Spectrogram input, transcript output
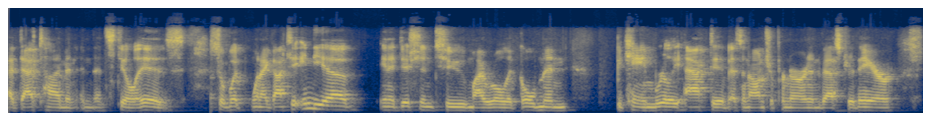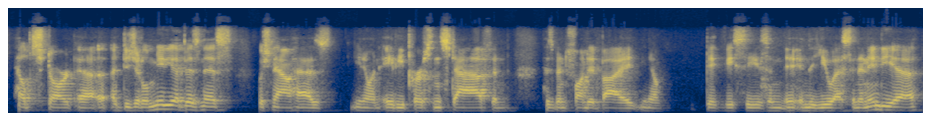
at that time and, and, and still is. So, what, when I got to India, in addition to my role at Goldman, became really active as an entrepreneur and investor there, helped start a, a digital media business, which now has, you know, an 80 person staff and has been funded by, you know, big VCs in, in the US and in India.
